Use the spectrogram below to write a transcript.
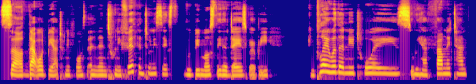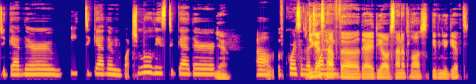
So that would be our 24th and then 25th and 26th would be mostly the days where we can play with the new toys we have family time together we eat together we watch movies together. Yeah. Um of course on the Did you guys 20 have the the idea of Santa Claus giving you gifts?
